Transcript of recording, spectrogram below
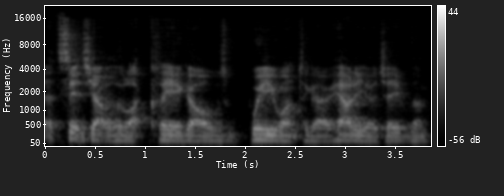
it sets you up with like clear goals, where you want to go, how do you achieve them,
